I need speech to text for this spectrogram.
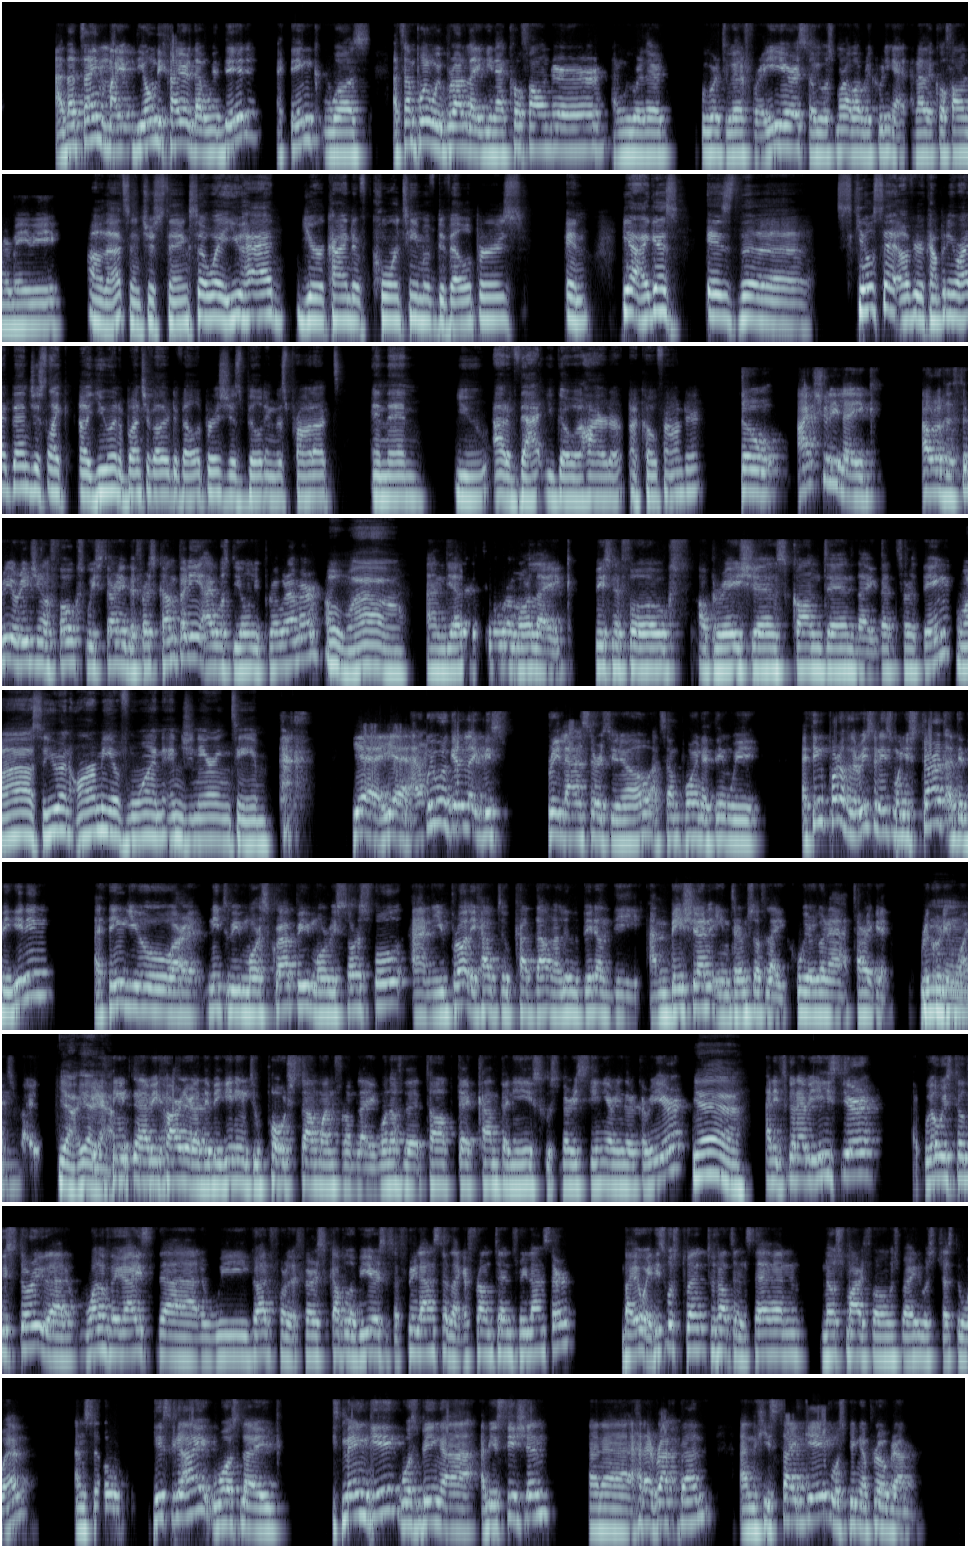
At that time, my the only hire that we did, I think, was at some point we brought like in a co-founder and we were there, we were together for a year. So it was more about recruiting another co-founder maybe. Oh, that's interesting. So wait, you had your kind of core team of developers. And yeah, I guess is the skill set of your company right then just like uh, you and a bunch of other developers just building this product and then you out of that you go hire a, a co-founder? So actually like out of the three original folks we started the first company i was the only programmer. Oh wow. And the other two were more like business folks operations content like that sort of thing. Wow. So you're an army of one engineering team. Yeah yeah. And we will get like these freelancers you know? At some point i think we I think part of the reason is when you start at the beginning, I think you are need to be more scrappy, more resourceful, and you probably have to cut down a little bit on the ambition in terms of like who you're gonna target recruiting mm. wise, right? Yeah, yeah, yeah. I think it's gonna be harder at the beginning to poach someone from like one of the top tech companies who's very senior in their career. Yeah. And it's gonna be easier. We always tell this story that one of the guys that we got for the first couple of years as a freelancer, like a front end freelancer, by the way, this was 2007, no smartphones, right? It was just the web. And so this guy was like, his main gig was being a, a musician and uh, had a rock band, and his side gig was being a programmer.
